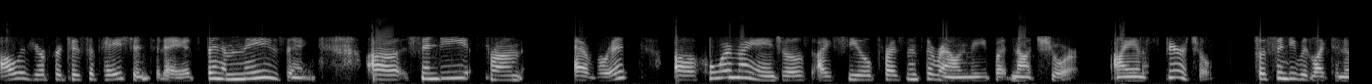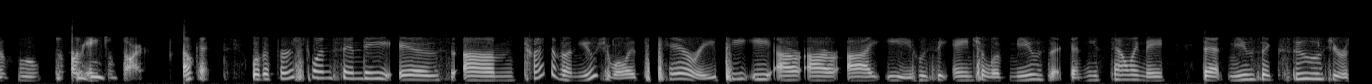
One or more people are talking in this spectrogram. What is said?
all of your participation today. It's been amazing. Uh, Cindy from Everett. Uh, who are my angels? I feel presence around me, but not sure. I am spiritual. So Cindy would like to know who her angels are. Okay. Well, the first one, Cindy, is um, kind of unusual. It's Perry, P E R R I E, who's the angel of music, and he's telling me that music soothes your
